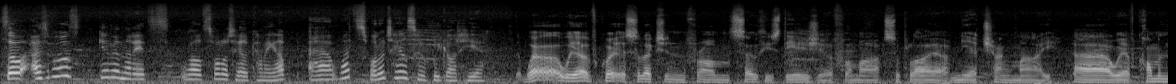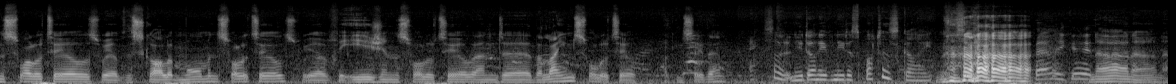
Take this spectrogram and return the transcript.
So I suppose, given that it's World Swallowtail coming up, uh, what swallowtails have we got here? Well, we have quite a selection from Southeast Asia from our supplier near Chiang Mai. Uh, we have common swallowtails, we have the scarlet Mormon swallowtails, we have the Asian swallowtail, and uh, the lime swallowtail. I can see them. Excellent, you don't even need a spotter's guide. Very good. No, no, no.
